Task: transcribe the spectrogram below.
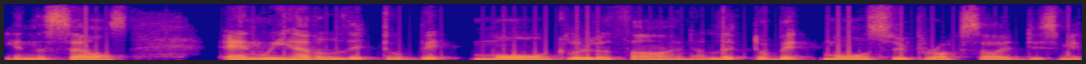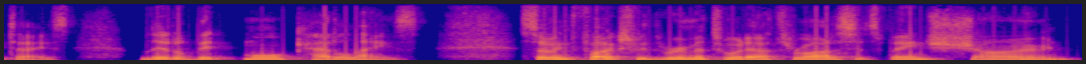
in the cells. And we have a little bit more glutathione, a little bit more superoxide dismutase, a little bit more catalase. So in folks with rheumatoid arthritis, it's been shown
